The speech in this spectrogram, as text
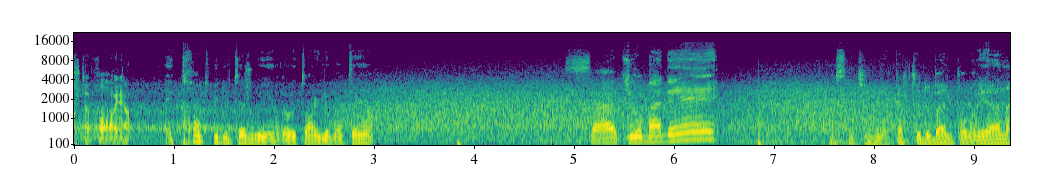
je t'apprends rien. Et 30 minutes à jouer hein, dans le temps réglementaire. Sadio Mané. C'est une perte de balle pour le Real.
